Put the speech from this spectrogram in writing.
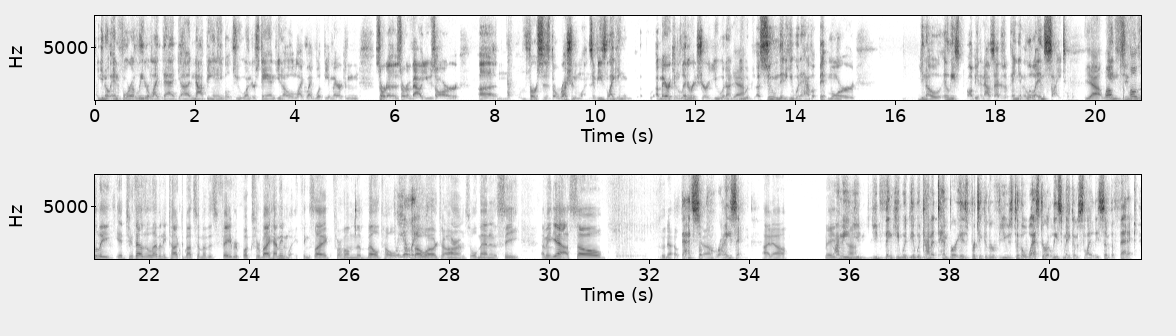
you know, and for a leader like that, uh, not being able to understand, you know, like like what the American sort of sort of values are um, versus the Russian ones. If he's liking American literature, you would un- Yeah. you would assume that he would have a bit more, you know, at least albeit an outsider's opinion, a little insight. Yeah, well, into- supposedly in 2011, he talked about some of his favorite books were by Hemingway. Things like For Whom the Bell Tolls, Really? To Arms, Old Man in the Sea. I mean, yeah. So who knows? That's surprising. I know. Amazing, I mean, huh? you'd you'd think he would it would kind of temper his particular views to the West, or at least make him slightly sympathetic.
